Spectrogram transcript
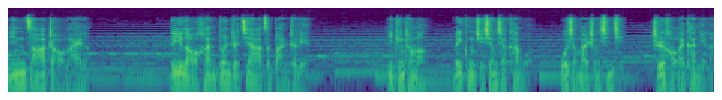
您咋找来了？”李老汉端着架子，板着脸：“你平常忙。”没空去乡下看我，我想外甥心切，只好来看你了。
